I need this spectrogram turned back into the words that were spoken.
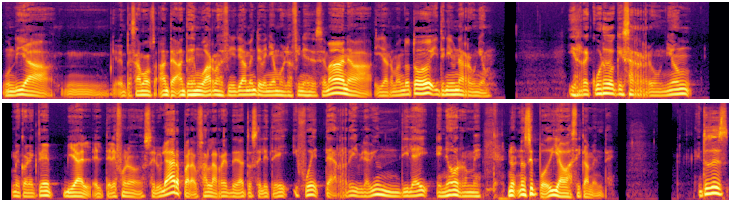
un día mm, empezamos, antes, antes de mudarnos definitivamente, veníamos los fines de semana a ir armando todo y tenía una reunión. Y recuerdo que esa reunión me conecté vía el, teléfono celular para usar la red de datos LTE y fue terrible, había un delay enorme, no, no se podía básicamente. Entonces,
